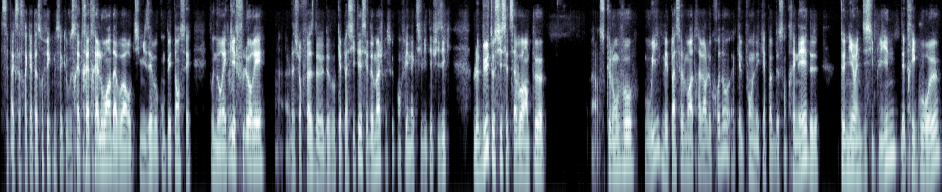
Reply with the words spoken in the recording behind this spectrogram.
c'est pas que ça sera catastrophique, mais c'est que vous serez très très loin d'avoir optimisé vos compétences et vous n'aurez mmh. qu'effleuré euh, la surface de, de, vos capacités. C'est dommage parce que quand on fait une activité physique, le but aussi, c'est de savoir un peu alors, ce que l'on vaut, oui, mais pas seulement à travers le chrono, à quel point on est capable de s'entraîner, de tenir une discipline, d'être rigoureux,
